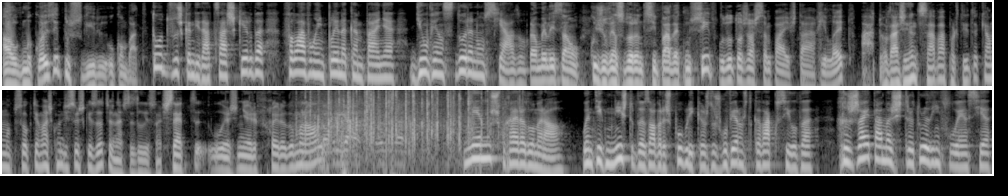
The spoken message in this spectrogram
alguma coisa e prosseguir o combate. Todos os candidatos à esquerda falavam em plena campanha de um vencedor anunciado. É uma eleição cujo vencedor antecipado é conhecido. O Dr. Jorge Sampaio está reeleito. Ah, toda a gente sabe à partida que há uma pessoa que tem mais condições que as outras nestas eleições, exceto o engenheiro Ferreira do Amaral. Muito obrigado. Muito obrigado. Menos Ferreira do Amaral. O antigo ministro das Obras Públicas dos governos de Cavaco Silva rejeita a magistratura de influência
